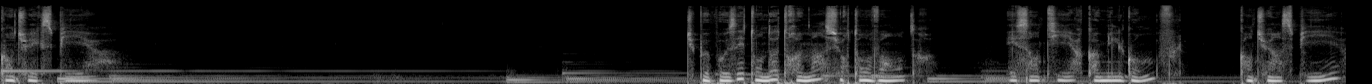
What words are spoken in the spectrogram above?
quand tu expires. Tu peux poser ton autre main sur ton ventre et sentir comme il gonfle quand tu inspires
